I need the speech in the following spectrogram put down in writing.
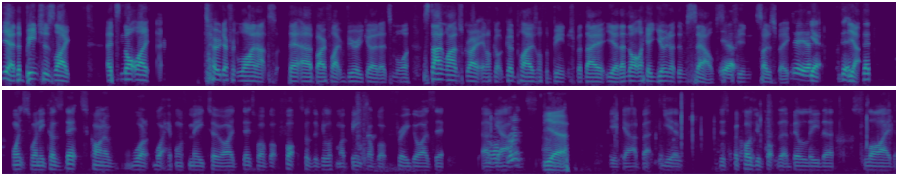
yeah, the bench is like, it's not like two different lineups that are both like very good. It's more starting lineup's great, and I've got good players off the bench, but they yeah they're not like a unit themselves, Yeah. if you so to speak. Yeah, yeah. Yeah. That's, Yeah. that's point Swinny because that's kind of what what happened for me too. I that's why I've got Fox because if you look at my bench, I've got three guys that are Oh, guards. Um, Yeah, yeah, guard, but yeah, just because you've got the ability to slide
